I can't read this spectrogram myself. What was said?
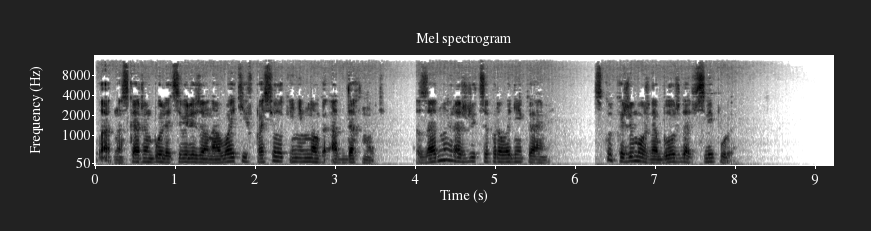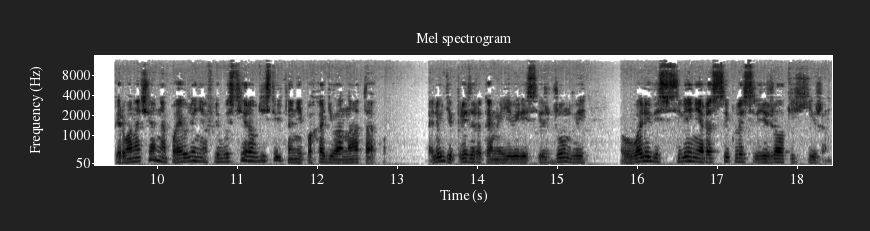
Ладно, скажем, более цивилизованно войти в поселок и немного отдохнуть. Заодно и разжиться проводниками. Сколько же можно блуждать вслепую? Первоначально появление флебустьеров действительно не походило на атаку. Люди призраками явились из джунглей, ввалились в селение, рассыпались среди жалких хижин.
